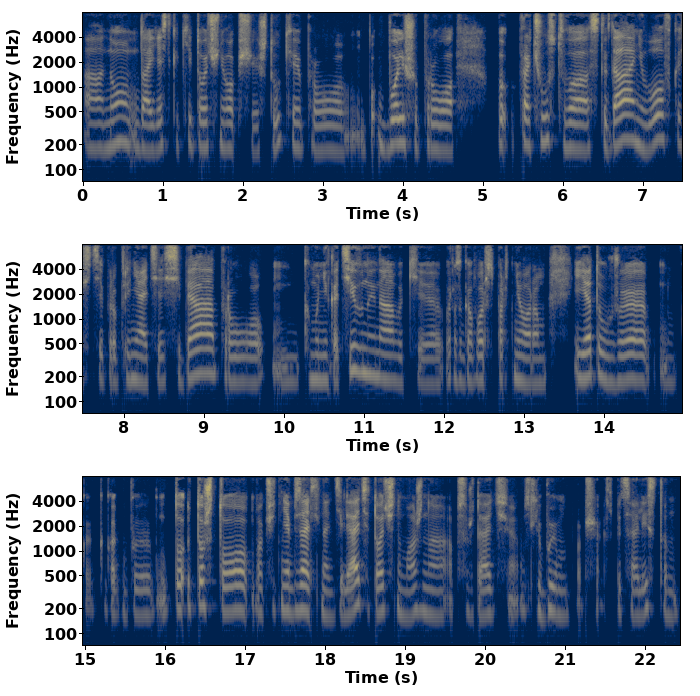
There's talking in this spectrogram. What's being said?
А, но да, есть какие-то очень общие штуки про больше про про чувство стыда, неловкости, про принятие себя, про коммуникативные навыки, разговор с партнером. И это уже ну, как, как бы то, то, что вообще-то не обязательно отделять, и точно можно обсуждать э, с любым вообще специалистом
